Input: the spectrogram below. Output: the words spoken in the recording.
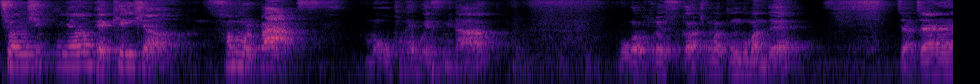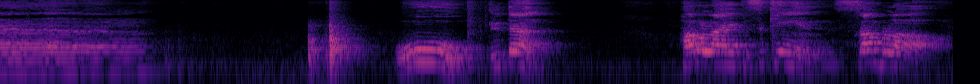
2019년 베케이션 선물 박스 한번 오픈해 보겠습니다. 뭐가 들어있을까 정말 궁금한데. 짜잔. 오, 일단 하버라이프 스킨 선블럭.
